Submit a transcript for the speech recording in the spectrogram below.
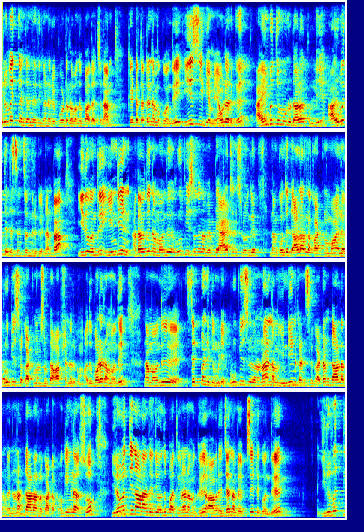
இருபத்தி அஞ்சாம் தேதிக்கான ரிப்போர்ட்டில் வந்து பார்த்தாச்சுன்னா கிட்டத்தட்ட நமக்கு வந்து இசிபிஎம் எவ்வளோ இருக்குது ஐம்பத்தி மூணு டாலர் புள்ளி அறுபத்தெட்டு சென்ஸ் வந்து இருக்குது நண்பா இது வந்து இந்தியன் அதாவது நம்ம வந்து ரூபீஸ் வந்து நம்ம எப்படி ஆட்சன்ஸில் வந்து நமக்கு வந்து டாலரில் காட்டணுமா? இல்லை ரூபீஸில் காட்டணுமான்னு சொல்லிட்டு ஆப்ஷன் இருக்கும். அதுபோல் நம்ம வந்து நம்ம வந்து செட் பண்ணிக்க முடியும். ரூபீஸில் வேணும்னா நம்ம இந்தியன் கரன்சியில் காட்டும் டாலர் வேணும்னா டாலரில் காட்டும். ஓகேங்களா ஸோ இருபத்தி நாலாம் தேதி வந்து பார்த்திங்கன்னா நமக்கு ஆவரேஜாக நம்ம வெப்சைட்டுக்கு வந்து இருபத்தி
